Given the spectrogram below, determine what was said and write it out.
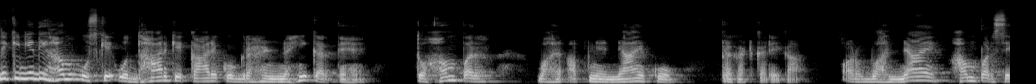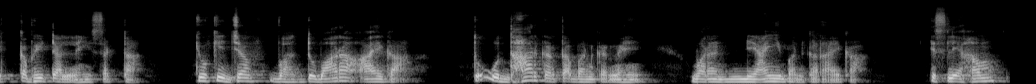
लेकिन यदि हम उसके उद्धार के कार्य को ग्रहण नहीं करते हैं तो हम पर वह अपने न्याय को प्रकट करेगा। और वह न्याय हम पर से कभी टल नहीं सकता, क्योंकि जब वह दोबारा आएगा तो उद्धारकर्ता बनकर नहीं, वरन न्यायी बनकर आएगा। इसलिए हम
